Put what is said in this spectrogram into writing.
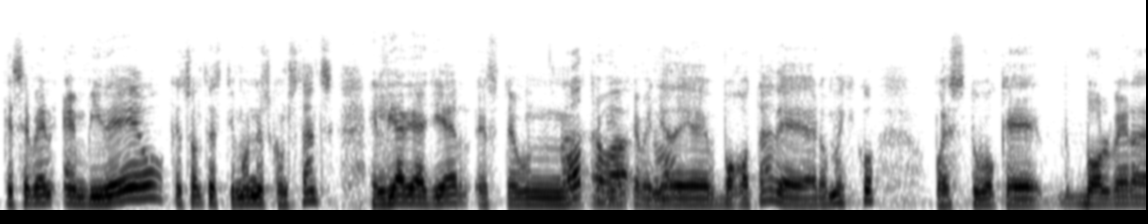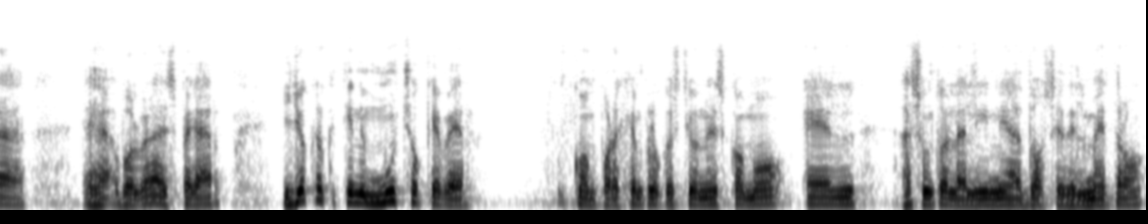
que se ven en video, que son testimonios constantes. El día de ayer, este, un Otro, avión que venía ¿no? de Bogotá, de Aeroméxico, pues tuvo que volver a, eh, volver a despegar. Y yo creo que tiene mucho que ver con, por ejemplo, cuestiones como el asunto de la línea 12 del metro,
